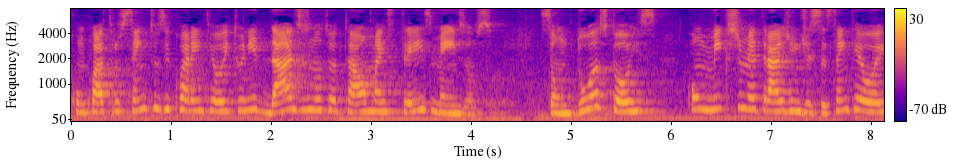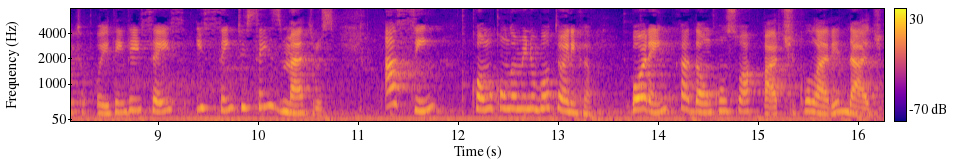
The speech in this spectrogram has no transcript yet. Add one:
com 448 unidades no total, mais três mansons. São duas torres com mix de metragem de 68, 86 e 106 metros, assim como o condomínio Botânica, porém cada um com sua particularidade.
